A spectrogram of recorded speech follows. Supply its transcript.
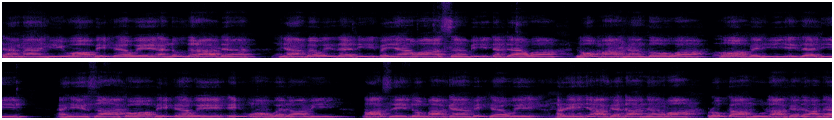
ဓမ္မံဟိဝဘေခဝေအနုတ္တရတံ ယံဘဝိသတိဘယံဝါသံပိတတ္တဝါလောမဟံသောဝါသောပဟိယိသတိအဟိံသာကောဘေကဝေဧဝံဝဒာမိသာစေတုမာကံဘေကဝေအရိညဂတနံဝါရုက္ခမူလဂတနံ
